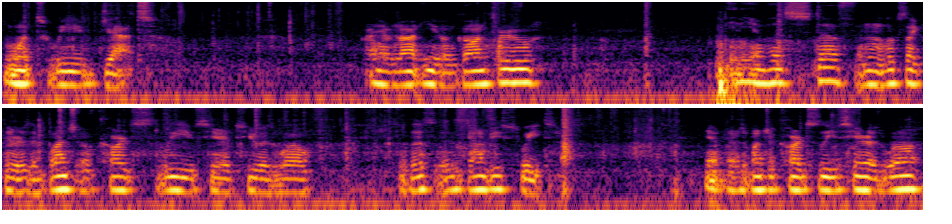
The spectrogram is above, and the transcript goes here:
what we've got. I have not even gone through any of this stuff and it looks like there is a bunch of card sleeves here too as well. So this is to be sweet. Yep, there's a bunch of card sleeves here as well.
